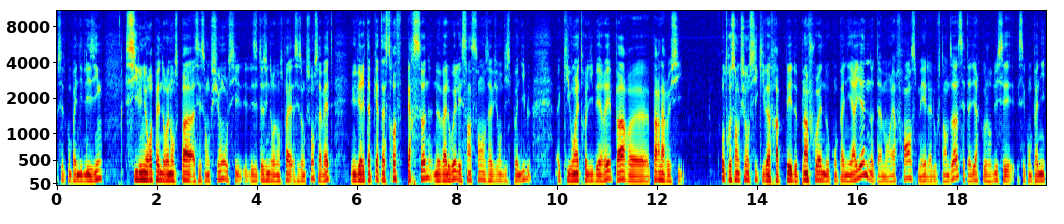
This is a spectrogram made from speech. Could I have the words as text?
cette, compagnie de leasing? Si l'Union européenne ne renonce pas à ces sanctions, ou si les États-Unis ne renoncent pas à ces sanctions, ça va être une véritable catastrophe. Personne ne va louer les 500 avions disponibles euh, qui vont être libérés par, euh, par la Russie. Autre sanction aussi qui va frapper de plein fouet nos compagnies aériennes, notamment Air France, mais la Lufthansa, c'est-à-dire qu'aujourd'hui ces, ces compagnies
